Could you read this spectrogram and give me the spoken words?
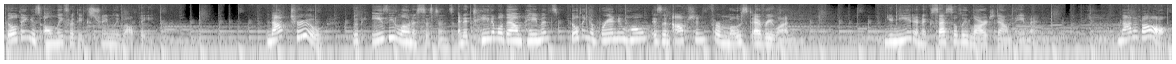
Building is only for the extremely wealthy. Not true. With easy loan assistance and attainable down payments, building a brand new home is an option for most everyone. You need an excessively large down payment. Not at all.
